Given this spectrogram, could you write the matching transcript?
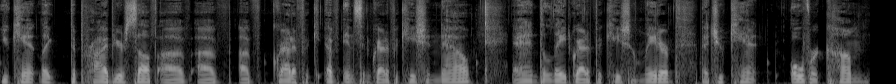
you can't like deprive yourself of of of gratific- of instant gratification now and delayed gratification later, that you can't overcome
